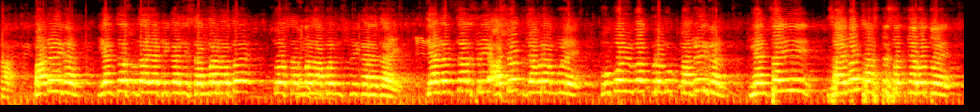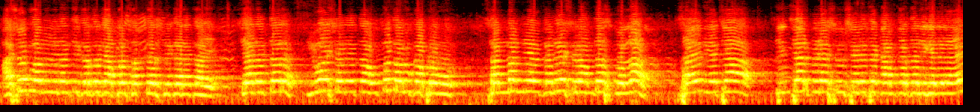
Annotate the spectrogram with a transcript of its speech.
हा, पाडळीगण यांचा सुद्धा या ठिकाणी सन्मान होतोय. तो सन्मान आपण स्वीकारायचा आहे. त्यानंतर श्री अशोक जवरामुळे उपविभाग प्रमुख पाडळीगण यांचाही साहेबांच्या हस्ते सत्कार होतोय. अशोकला मी विनंती करतो की आपण सत्कार स्वीकारायचा आहे. त्यानंतर युवा सेनेचा उपतालुका प्रमुख सन्माननीय गणेश रामदास कोल्हाड साहेब याच्या तीन चार पिढ्या शिवसेनेचं काम करताना गेलेले आहे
